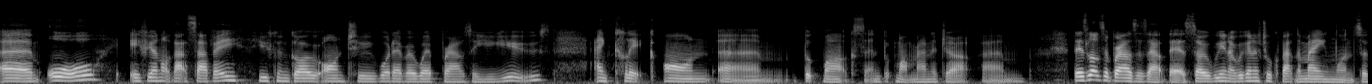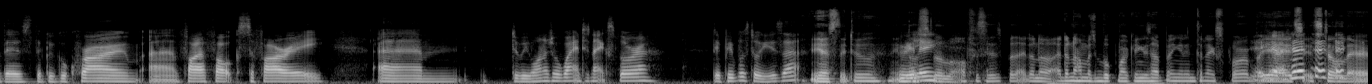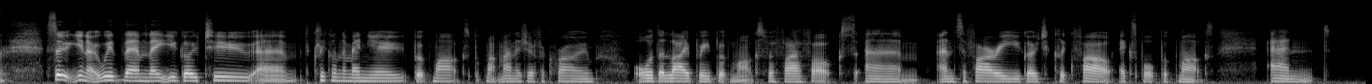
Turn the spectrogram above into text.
Um, or if you're not that savvy, you can go onto whatever web browser you use and click on um, bookmarks and bookmark manager. Um, there's lots of browsers out there, so you know we're going to talk about the main ones. So there's the Google Chrome, um, Firefox, Safari. Um, do we want to talk about Internet Explorer? Do people still use that? Yes, they do. In really? those little offices, but I don't know. I don't know how much bookmarking is happening in Internet Explorer, but yeah, it's, it's still there. so you know, with them, they you go to um, click on the menu, bookmarks, bookmark manager for Chrome, or the library bookmarks for Firefox, um, and Safari. You go to click file, export bookmarks, and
